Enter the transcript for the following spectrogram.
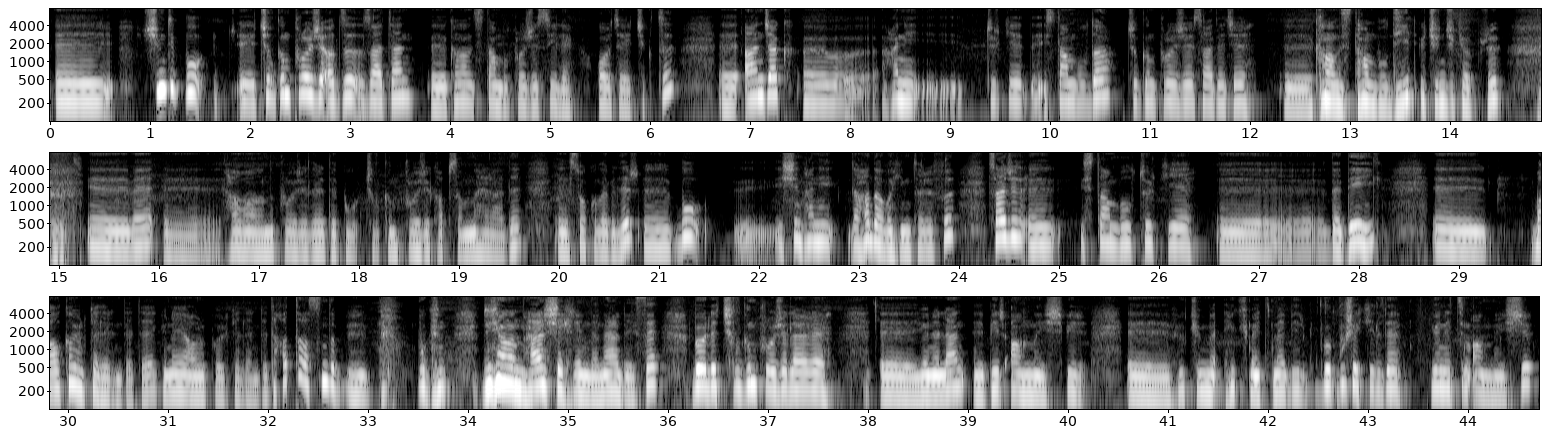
E, şimdi bu e, çılgın proje adı zaten e, Kanal İstanbul projesiyle ortaya çıktı. E, ancak e, hani Türkiye İstanbul'da çılgın proje sadece e, Kanal İstanbul değil, üçüncü köprü Evet. e, ve e, havaalanı projeleri de bu çılgın proje kapsamına herhalde e, sokulabilir. E, bu e, işin hani daha da vahim tarafı sadece e, İstanbul, Türkiye e, de değil, e, Balkan ülkelerinde de, Güney Avrupa ülkelerinde de hatta aslında e, bugün dünyanın her şehrinde neredeyse böyle çılgın projelere e, yönelen e, bir anlayış, bir e, hüküme, hükmetme, bir bu, bu şekilde yönetim anlayışı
